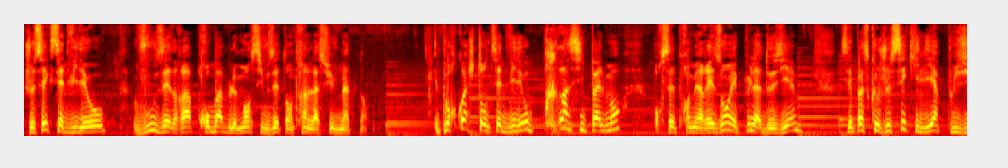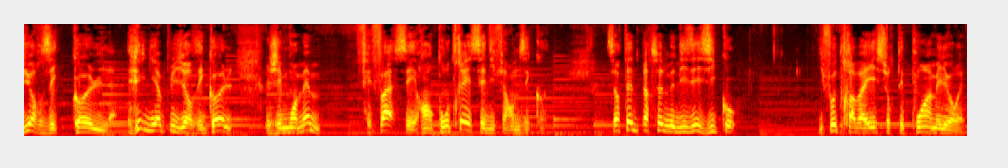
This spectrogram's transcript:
je sais que cette vidéo vous aidera probablement si vous êtes en train de la suivre maintenant. Et pourquoi je tourne cette vidéo Principalement pour cette première raison et puis la deuxième, c'est parce que je sais qu'il y a plusieurs écoles. Il y a plusieurs écoles. J'ai moi-même fait face et rencontré ces différentes écoles. Certaines personnes me disaient Zico, il faut travailler sur tes points améliorés.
